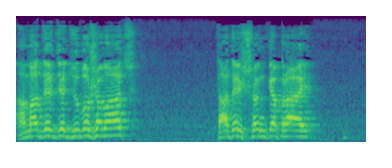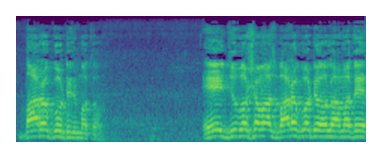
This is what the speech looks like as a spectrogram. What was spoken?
আমাদের যে যুব সমাজ, তাদের সংখ্যা প্রায় বারো কোটির মতো। এই যুব সমাজ বারো কোটি হলো আমাদের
